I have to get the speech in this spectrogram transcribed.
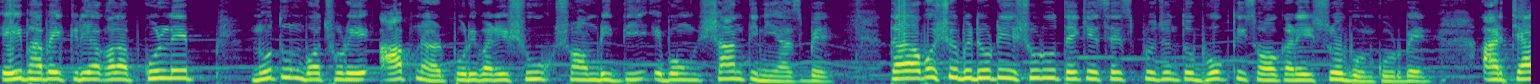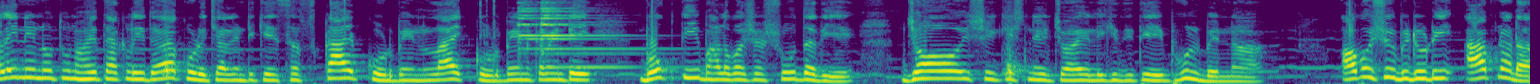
এইভাবে ক্রিয়াকলাপ করলে নতুন বছরে আপনার পরিবারে সুখ, সমৃদ্ধি এবং শান্তি নিয়ে আসবে। তাই অবশ্যই ভিডিওটি শুরু থেকে শেষ পর্যন্ত ভক্তি সহকারে শ্রবণ করবেন। আর চ্যানেলে নতুন হয়ে থাকলে দয়া করে চ্যানেলটিকে সাবস্ক্রাইব করবেন, লাইক করবেন, কমেন্টে ভক্তি ভালোবাসা শ্রদ্ধা দিয়ে জয় শ্রীকৃষ্ণের জয় লিখে দিতে ভুলবেন না। অবশ্যই ভিডিওটি আপনারা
